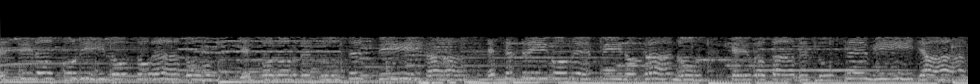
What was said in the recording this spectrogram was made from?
Vestida con hilos dorados y el color de sus espigas es el trigo de fino grano que brota de sus semillas.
